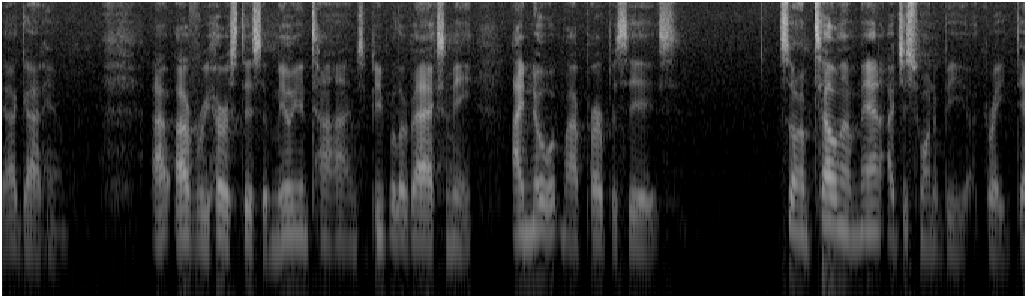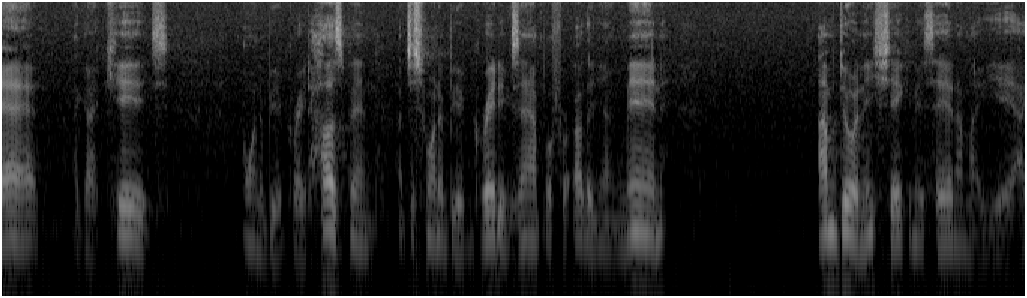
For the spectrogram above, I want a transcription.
yeah, I got him. I, have rehearsed this a million times. People have asked me. I know what my purpose is. So I'm telling him, man, I just want to be a great dad. I got kids. I want to be a great husband. I just want to be a great example for other young men. I'm doing, he's shaking his head. I'm like, yeah, I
